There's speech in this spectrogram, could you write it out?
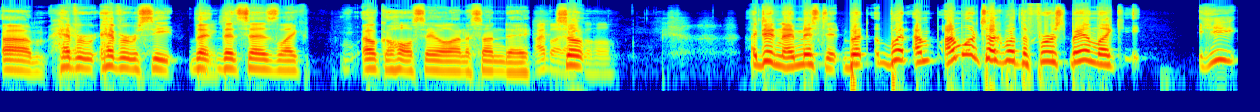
um, have a have a receipt that Nice. that says like alcohol sale on a Sunday. I bought so, alcohol. I didn't. I missed it. But but I'm I want to talk about the first band. Like he,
